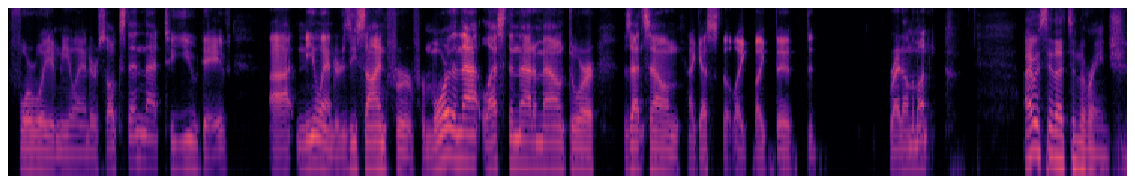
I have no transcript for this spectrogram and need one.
for William Nylander. So I'll extend that to you, Dave. Uh, Nylander, does he sign for for more than that, less than that amount, or does that sound, I guess, the, like like the the right on the money? I would say that's in the range.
